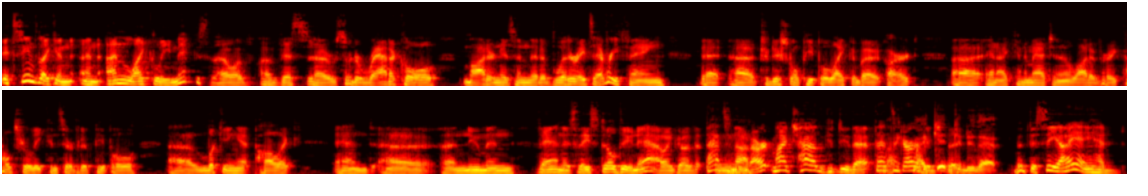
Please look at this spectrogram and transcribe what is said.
it seems like an, an unlikely mix though of, of this uh, sort of radical modernism that obliterates everything that uh, traditional people like about art. Uh, and I can imagine a lot of very culturally conservative people uh, looking at Pollock and uh, uh, Newman then, as they still do now, and go, "That's mm-hmm. not art. My child could do that. That's my, garbage." My kid but, could do that. But the CIA had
